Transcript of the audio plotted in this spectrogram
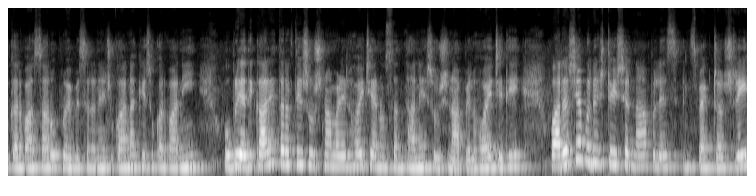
કરવા સારું પ્રોહિબિશન અને જુગારના કેસો કરવાની ઉપરી અધિકારી તરફથી સૂચના મળેલ હોય જે અનુસંધાને સૂચના આપેલ હોય જેથી વારસિયા પોલીસ સ્ટેશનના police inspector Shri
